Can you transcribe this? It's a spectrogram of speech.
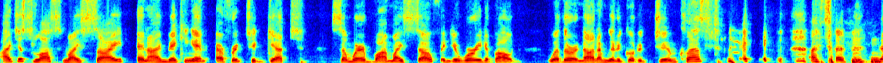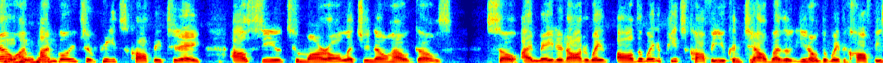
I just lost my sight and I'm making an effort to get somewhere by myself, and you're worried about whether or not I'm going to go to gym class today. I said, No, I'm, I'm going to Peet's Coffee today. I'll see you tomorrow. I'll let you know how it goes. So I made it all the way all the way to Peet's Coffee. You can tell by the you know the way the coffee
